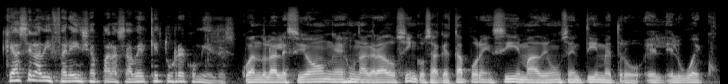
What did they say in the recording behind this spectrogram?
qué hace la diferencia para saber qué tú recomiendas? Cuando la lesión es una grado 5, o sea que está por encima de un centímetro el, el hueco.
